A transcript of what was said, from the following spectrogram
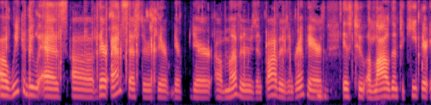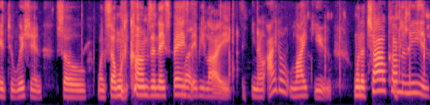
uh, we can do as uh, their ancestors, their their their uh, mothers and fathers and grandparents, is to allow them to keep their intuition. So when someone comes in their space, Right. they be like, you know, I don't like you. When a child come to me and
